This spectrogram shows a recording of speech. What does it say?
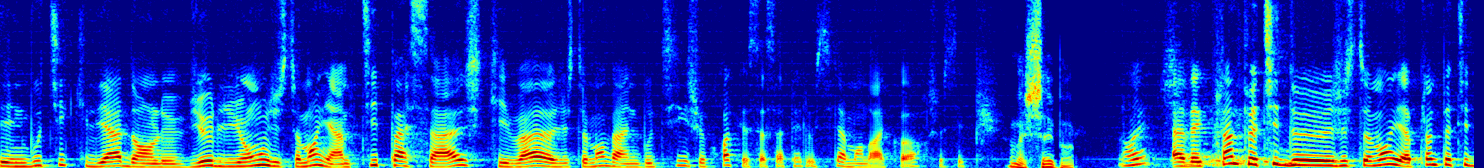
une, boutique qu'il y a dans le vieux Lyon, justement. Il y a un petit passage qui va justement vers une boutique, je crois que ça s'appelle aussi la Mandracore, je ne sais plus. Ah bah, je sais pas. Oui, avec plein de petites, de, justement, il y a plein de petites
